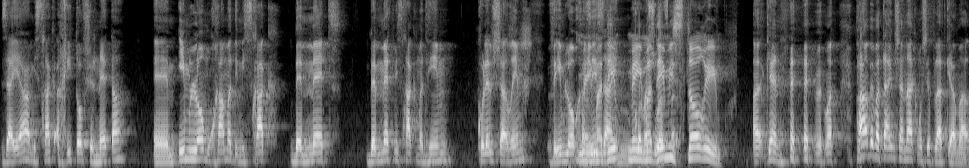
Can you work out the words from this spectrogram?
זה היה המשחק הכי טוב של נטע. אמ, אם לא מוחמד עם משחק באמת, באמת משחק מדהים, כולל שערים, ואם לא חזיזה עם כל מה שהוא עשה. מימדים היסטוריים. אה, כן, פעם ב-200 שנה כמו שפלטקי אמר.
